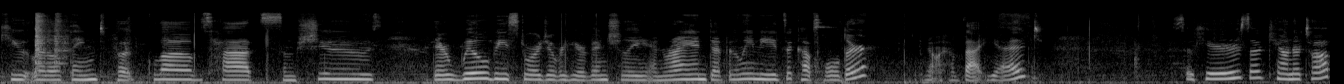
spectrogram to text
Cute little thing to put gloves, hats, some shoes. There will be storage over here eventually, and Ryan definitely needs a cup holder. We don't have that yet. So here's our countertop.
